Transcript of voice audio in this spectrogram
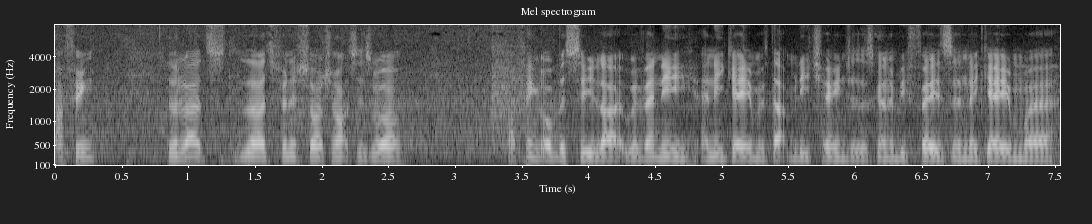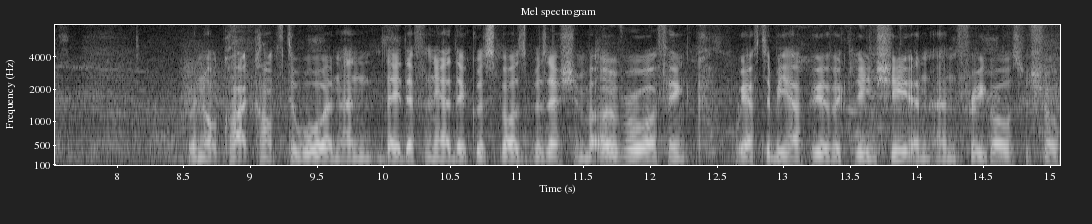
I think the lads, the lads finished our chances as well. I think obviously, like with any any game with that many changes, there's going to be phases in the game where we're not quite comfortable, and, and they definitely had their good spells of possession. But overall, I think we have to be happy with a clean sheet and, and three goals for sure.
